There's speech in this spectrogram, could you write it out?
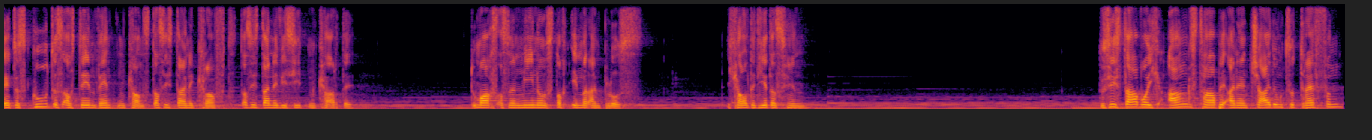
etwas Gutes aus dem wenden kannst. Das ist deine Kraft, das ist deine Visitenkarte. Du machst aus einem Minus noch immer ein Plus. Ich halte dir das hin. Du siehst da, wo ich Angst habe, eine Entscheidung zu treffen,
